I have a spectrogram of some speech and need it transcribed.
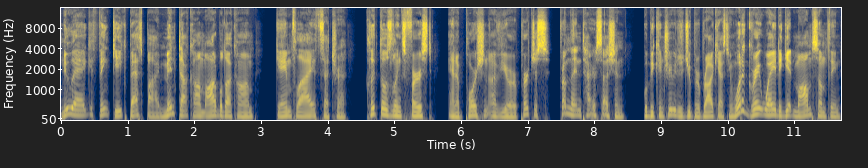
Newegg, ThinkGeek, Best Buy, Mint.com, Audible.com, GameFly, etc. Click those links first, and a portion of your purchase from the entire session will be contributed to Jupiter Broadcasting. What a great way to get mom something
